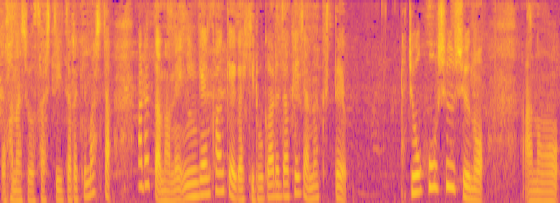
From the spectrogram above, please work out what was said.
お話をさせていただきました。新たなね人間関係が広がるだけじゃなくて情報収集のあの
